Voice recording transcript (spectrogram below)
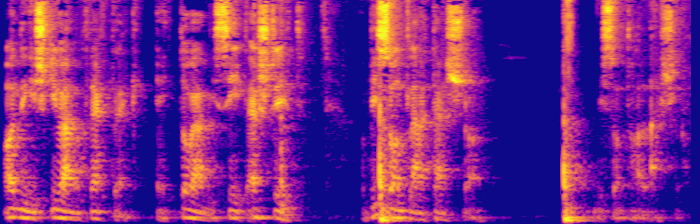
Addig is kívánok nektek egy további szép estét, a viszontlátásra, viszonthallásra.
